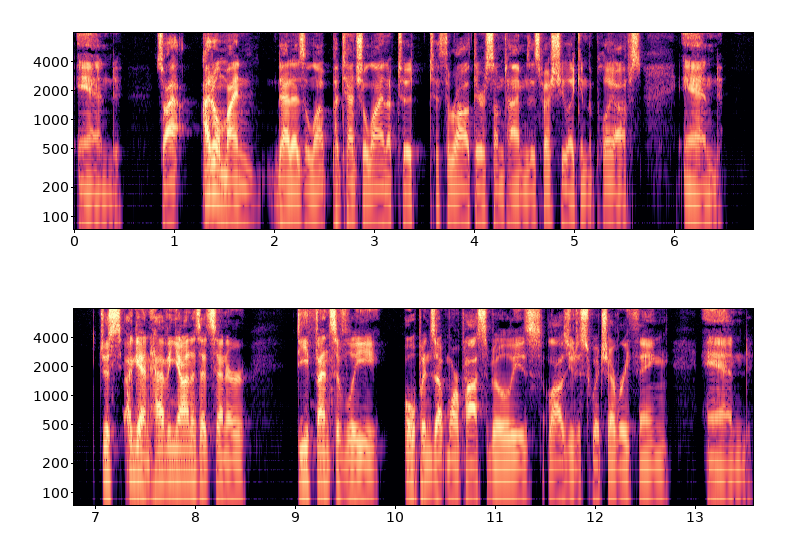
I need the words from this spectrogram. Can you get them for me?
And so I, I don't mind that as a lot, potential lineup to to throw out there sometimes, especially like in the playoffs. And just again, having Giannis at center defensively opens up more possibilities, allows you to switch everything, and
